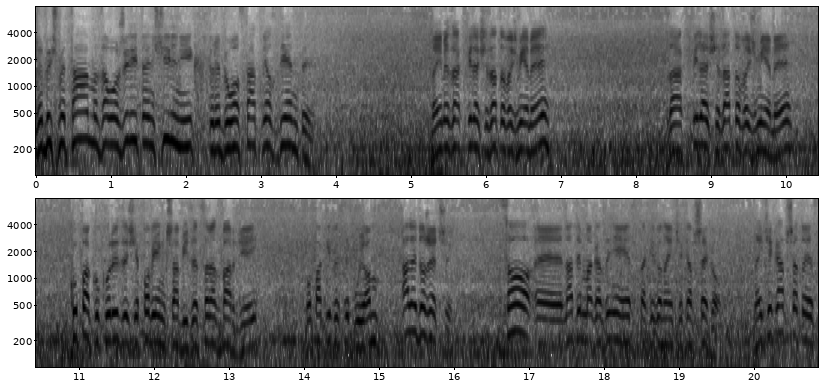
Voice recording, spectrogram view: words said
żebyśmy tam założyli ten silnik, który był ostatnio zdjęty. No i my za chwilę się za to weźmiemy. Za chwilę się za to weźmiemy. Kupa kukurydzy się powiększa, widzę coraz bardziej. Chłopaki wysypują, ale do rzeczy. Co e, na tym magazynie jest takiego najciekawszego? Najciekawsza to jest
